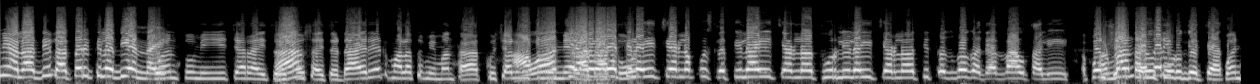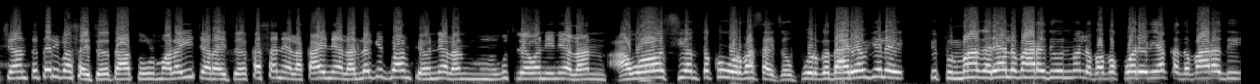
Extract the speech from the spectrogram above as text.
न्याला दिला तरी तिला देण नाही. पण तुम्ही विचारायचं हा? पुसायचं डायरेक्ट मला तुम्ही म्हणतात खुशाल अहो, उचलून नेला चार वेळा दातूळ. तिला विचारलं पुसलं तिला विचारलं थुरलीला विचारलं तिथंच बघत यात बावताली पण शांत म्हातारी तरी- सोडून देत्यात. पण शांत तरी बसायचं दातूळ मला विचारायचं कसा नेला काय नेला? लगेच बाम ठेवून नेला आणि उचल्यावानी नेला आणि अव शियंत कवर बसायचं. पोरग दार्यावर गेलंय. तिथून माघारी आलं बारा देऊन म्हणलं बाबा खोऱ्याने एखादं बारा दे.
